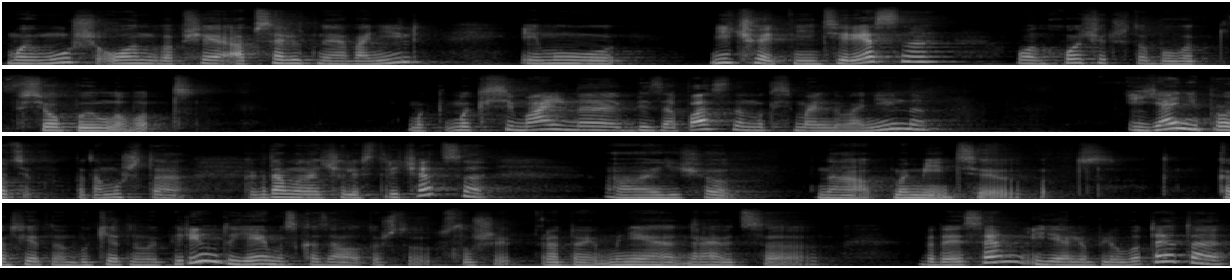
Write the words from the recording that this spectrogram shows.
мой муж, он вообще абсолютная ваниль, ему ничего это не интересно, он хочет, чтобы вот все было вот максимально безопасно, максимально ванильно. И я не против, потому что, когда мы начали встречаться, э, еще на моменте вот конфетного букетного периода я ему сказала то, что, слушай, родной, мне нравится БДСМ, я люблю вот это.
